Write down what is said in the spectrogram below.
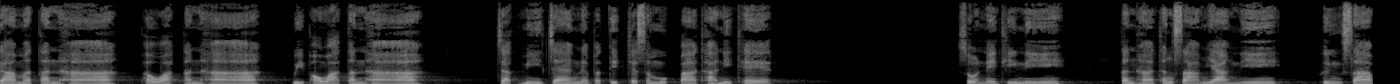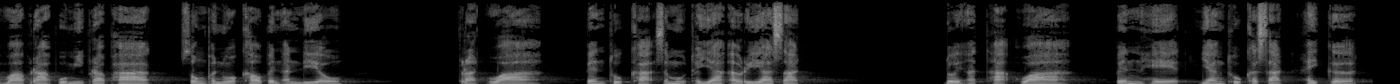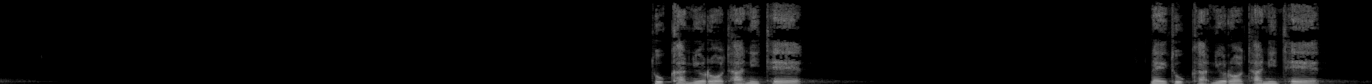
กามตัณหาภวะตัณหา วิภวะตัณหาจักมีแจ้งในปฏิจจสมุปปาทานิเทศ ส่วนในที่นี้ ตัณหาทั้งสามอย่างนี้ พึงทราบว่าพระผู้มีพระภาคทรงผนวกเข้าเป็นอันเดียว ตรัสว่าเป็นทุกขะสมุทยะอริยสัจโดยอัฏฐว่าเป็นเหตุอย่างทุกขสัจให้เกิด ทุกขานิโรธานิเทศ ในทุกขานิโรธานิเทศ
